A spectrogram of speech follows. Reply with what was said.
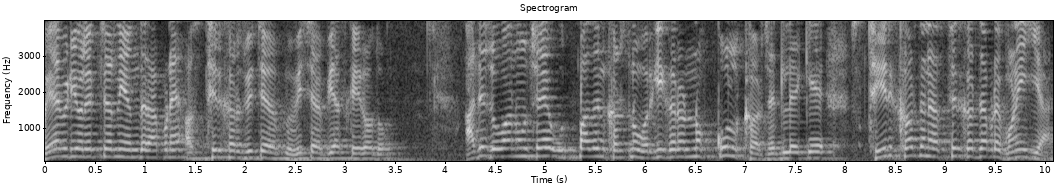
ગયા વીડિયો લેક્ચરની અંદર આપણે અસ્થિર ખર્ચ વિશે વિશે અભ્યાસ કર્યો હતો. આજે જોવાનું છે ઉત્પાદન ખર્ચનું વર્ગીકરણનો કુલ ખર્ચ, એટલે કે સ્થિર ખર્ચ અને અસ્થિર ખર્ચ આપણે ભણી ગયા.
